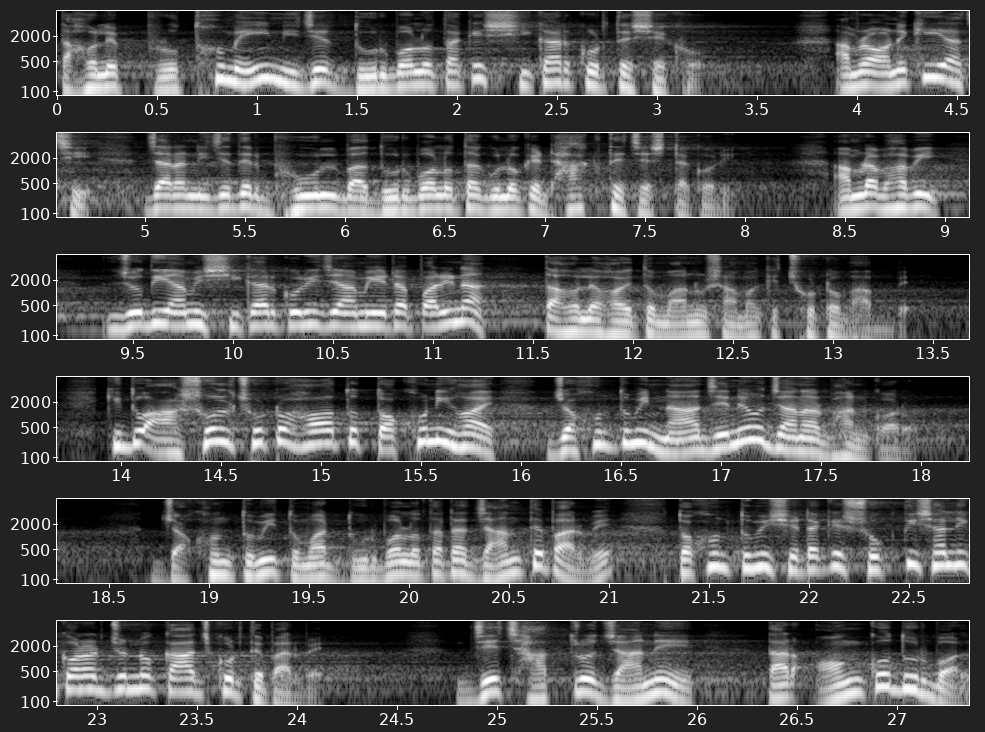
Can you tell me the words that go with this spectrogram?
তাহলে প্রথমেই নিজের দুর্বলতাকে স্বীকার করতে শেখো। আমরা অনেকেই আছি যারা নিজেদের ভুল বা দুর্বলতাগুলোকে ঢাকতে চেষ্টা করি। আমরা ভাবি, যদি আমি স্বীকার করি যে আমি এটা পারি না, তাহলে হয়তো মানুষ আমাকে ছোট ভাববে। কিন্তু আসল ছোট হওয়া তো তখনই হয় যখন তুমি না জেনেও জানার ভান করো। যখন তুমি তোমার দুর্বলতাটা জানতে পারবে, তখন তুমি সেটাকে শক্তিশালী করার জন্য কাজ করতে পারবে। যে ছাত্র জানে তার অঙ্ক দুর্বল,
